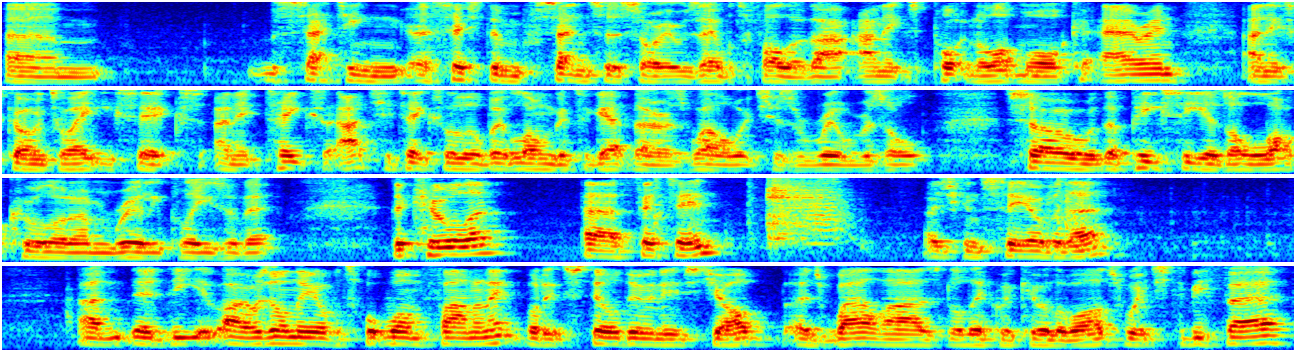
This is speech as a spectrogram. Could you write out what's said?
um, setting a system sensor so it was able to follow that and it's putting a lot more air in and it's going to 86 and it takes actually takes a little bit longer to get there as well which is a real result. So the PC is a lot cooler and I'm really pleased with it. The cooler uh, fit in as you can see over there. And the, I was only able to put one fan on it but it's still doing its job as well as the liquid cooler was which to be fair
